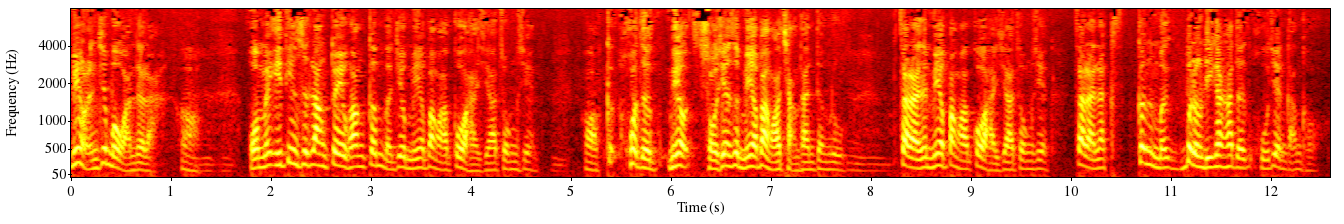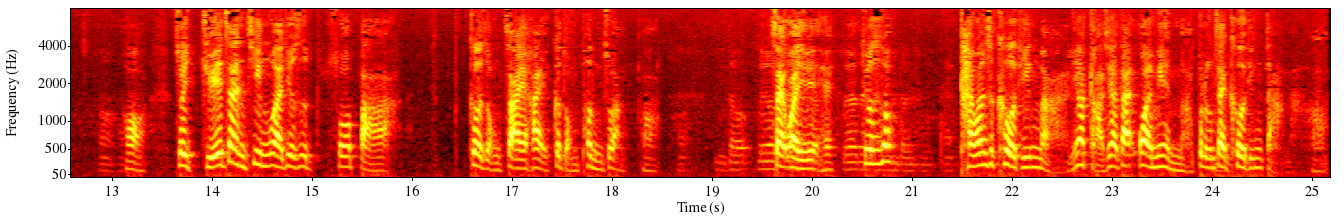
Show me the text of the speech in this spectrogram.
没有人这么玩的啦啊！我们一定是让对方根本就没有办法过海峡中线，啊，或者没有，首先是没有办法抢滩登陆，再来呢没有办法过海峡中线，再来呢根本不能离开他的福建港口，啊，所以决战境外就是说把各种灾害、各种碰撞啊，在外面，就是说。台湾是客厅嘛，你要打架在外面嘛，不能在客厅打嘛，啊，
